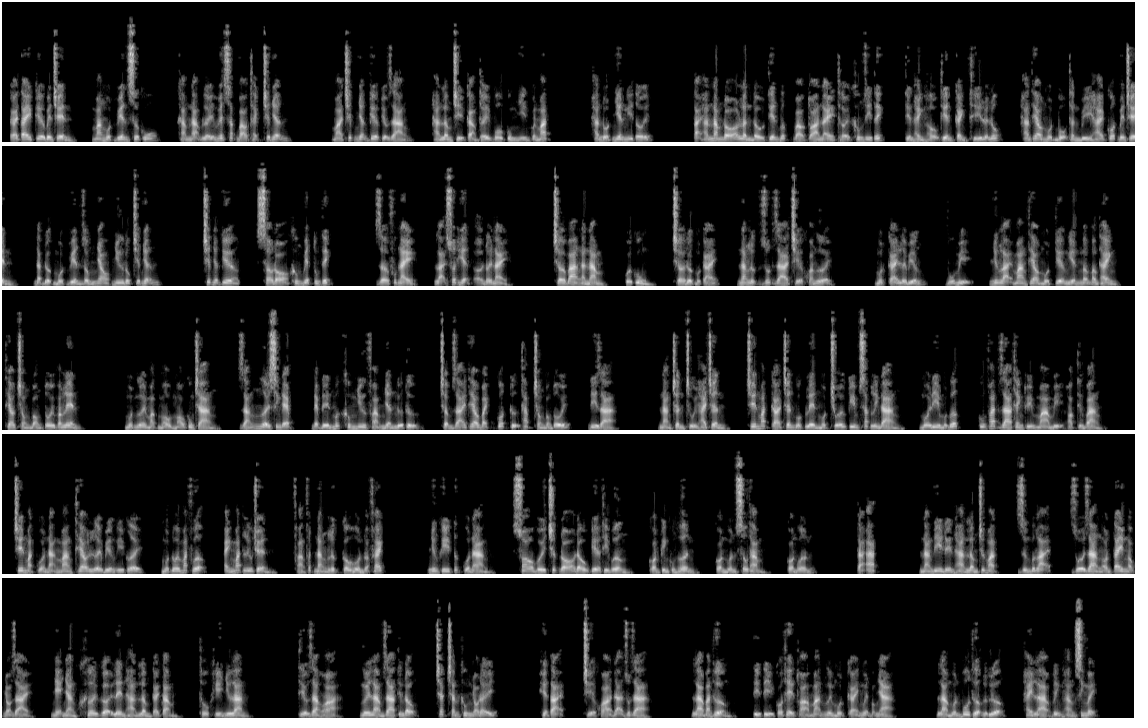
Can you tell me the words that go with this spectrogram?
Cái tay kia bên trên mang một viên xưa cũ, khảm nạm lấy huyết sắc bảo thạch chiếc nhẫn. Mà chiếc nhẫn kia kiểu dáng, hàn lâm chỉ cảm thấy vô cùng nhìn quen mắt. Hắn đột nhiên nghĩ tới, tại hắn năm đó lần đầu tiên bước vào tòa này thời không di tích, tiến hành hậu thiên cảnh thí luyện lúc, hắn theo một bộ thần bí hải cốt bên trên, đạt được một viên giống nhau như lúc chiếc nhẫn. Chiếc nhẫn kia, sau đó không biết tung tích. Giờ phút này, lại xuất hiện ở nơi này. Chờ ba ngàn năm, cuối cùng, chờ được một cái, năng lực rút ra chìa khóa người. Một cái lười biếng, vũ mị nhưng lại mang theo một tia nghiền ngẫm âm thanh, theo trong bóng tối văng lên. Một người mặc màu máu cung trang, dáng người xinh đẹp đẹp đến mức không như phạm nhân nữ tử, chậm rãi theo bạch cốt cự tháp trong bóng tối, đi ra. Nàng chân chúi hai chân, trên mắt cá chân buộc lên một chuỗi kim sắc linh đang mỗi đi một bước, cũng phát ra thanh thúy mà mị hoặc tiếng vang. Trên mặt của nàng mang theo lười biếng ý cười, một đôi mắt phượng, ánh mắt lưu chuyển, phảng phất năng lực câu hồn và phách. Nhưng khí tức của nàng, so với trước đó đầu kia thì vương, còn kinh khủng hơn, còn muốn sâu thẳm, còn muốn tạ ác. Nàng đi đến hàn lâm trước mặt, dừng bước lại dội ra ngón tay ngọc nhỏ dài nhẹ nhàng khơi gợi lên hàn lầm cái cảm thổ khí như lan. Tiểu gia hỏa ngươi làm ra tiếng động chắc chắn không nhỏ đấy. Hiện tại chìa khóa đã rút ra. Là ban thưởng tỷ tỷ có thể thỏa mãn ngươi một cái nguyện vọng nha. Là muốn vô thượng lực lượng hay là vĩnh hằng sinh mệnh?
